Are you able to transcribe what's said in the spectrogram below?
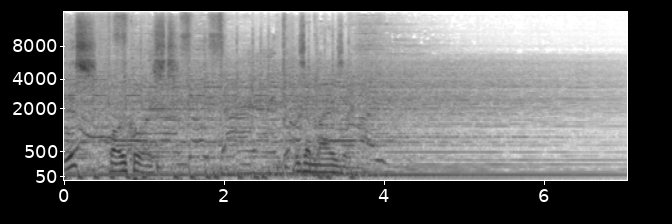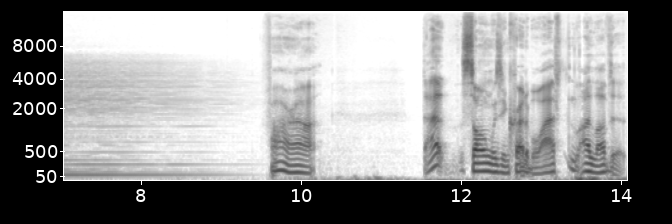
This vocalist is amazing. Far out. That song was incredible. I I loved it.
